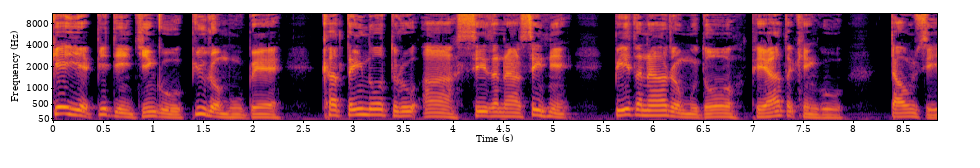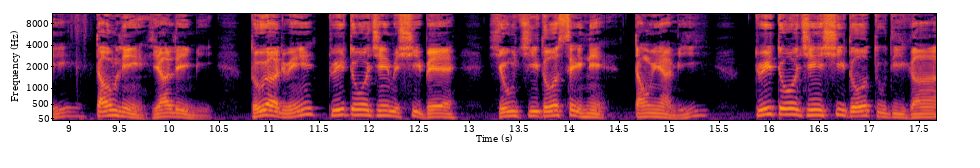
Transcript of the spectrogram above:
ကဲ့ရဲ့ပြစ်တင်ခြင်းကို ပြုတော်မူဘဲ ခတ်သိမ်းသောသူတို့အား စေတနာစိတ်နှင့် ပေးသနာတော်မူသော ဘုရားသခင်ကို တောင်းစေ တောင်းလျင် ရလိမ့်မည်တို့ရတွင် တွေးတောခြင်းမရှိဘဲ ယုံကြည်သောစိတ်နှင့် တောင်းရမည် တွေးတောခြင်းရှိသောသူသည်ကား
